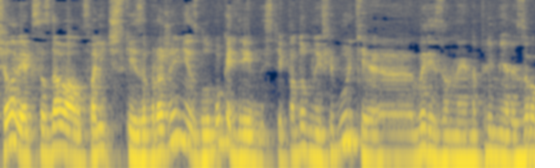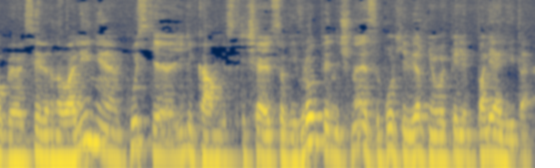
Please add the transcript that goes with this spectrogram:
Человек создавал фаллические изображения с глубокой древности. Подобные фигурки, э, вырезанные, например, из рога северного оленя, кустья или камня, встречаются в Европе, начиная с эпохи Верхнего Палеолита.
